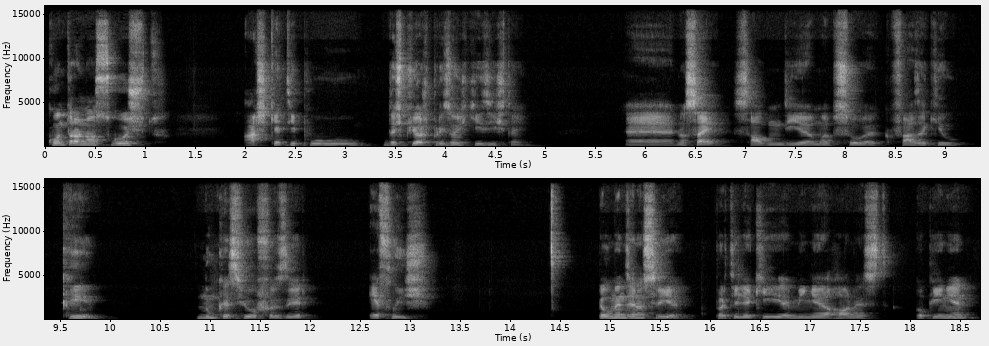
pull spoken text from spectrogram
contra o nosso gosto, acho que é tipo das piores prisões que existem. Uh, não sei se algum dia uma pessoa que faz aquilo que nunca se ouve fazer é feliz. Pelo menos eu não seria. Partilho aqui a minha honest opinion.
